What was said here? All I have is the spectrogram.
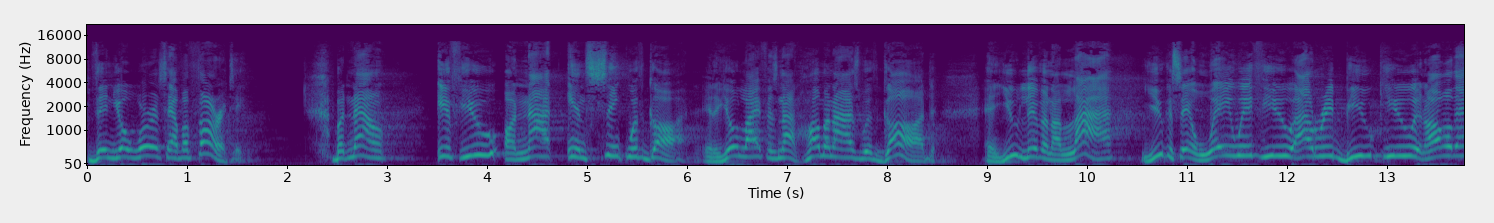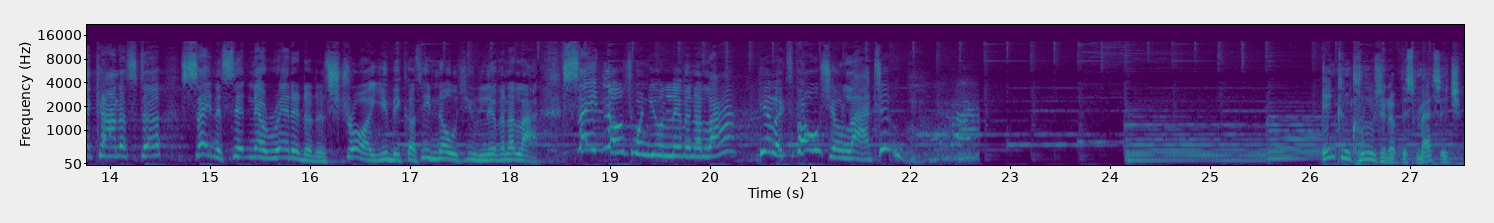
then your words have authority. But now if you are not in sync with God, and if your life is not harmonized with God, and you live in a lie, you can say, away with you, I'll rebuke you, and all that kind of stuff. Satan is sitting there ready to destroy you because he knows you live in a lie. Satan knows when you're living a lie, he'll expose your lie too. In conclusion of this message,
